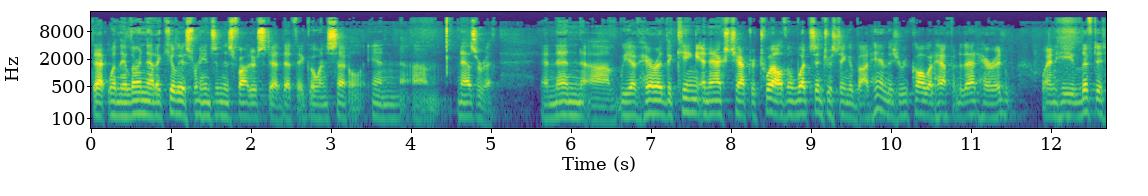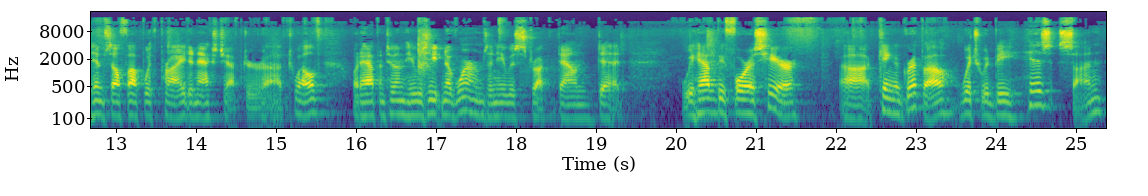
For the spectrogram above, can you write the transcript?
that when they learn that Archelaus reigns in his father's stead, that they go and settle in um, Nazareth. And then um, we have Herod the king in Acts chapter 12. And what's interesting about him is you recall what happened to that Herod when he lifted himself up with pride in Acts chapter uh, 12. What happened to him? He was eaten of worms and he was struck down dead. We have before us here uh, King Agrippa, which would be his son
